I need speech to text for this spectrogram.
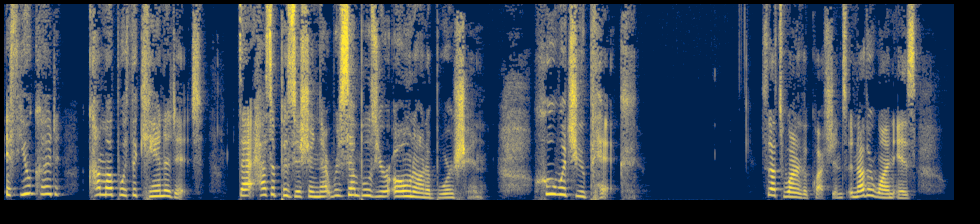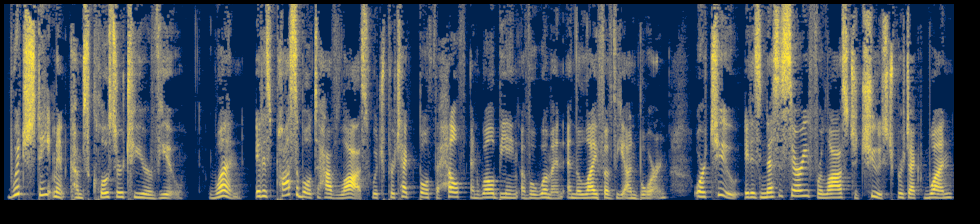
if you could come up with a candidate that has a position that resembles your own on abortion, who would you pick? So that's one of the questions. Another one is, which statement comes closer to your view? One, it is possible to have laws which protect both the health and well-being of a woman and the life of the unborn. Or two, it is necessary for laws to choose to protect one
